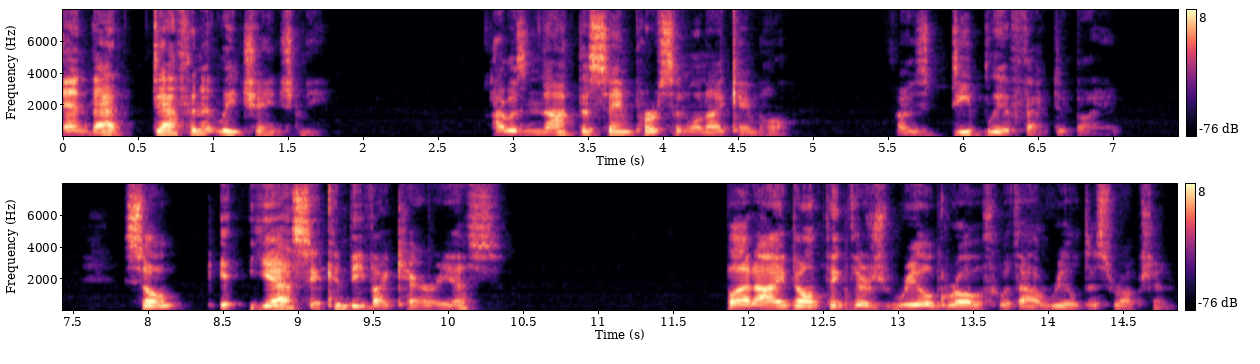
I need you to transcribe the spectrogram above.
And that definitely changed me. I was not the same person when I came home. I was deeply affected by it. So, it, yes, it can be vicarious, but I don't think there's real growth without real disruption.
